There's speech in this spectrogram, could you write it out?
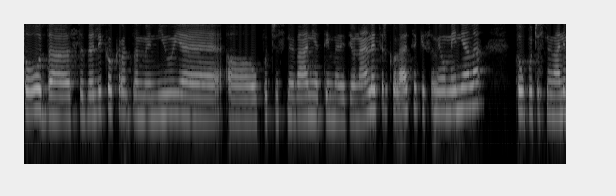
to, da se veliko krat zamenjuje uh, upočasnevanje te meridionalne cirkulacije, ki sem jo omenjala. To upočasnevanje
